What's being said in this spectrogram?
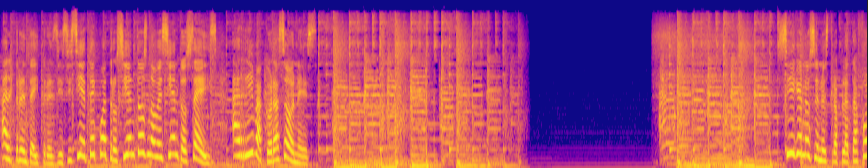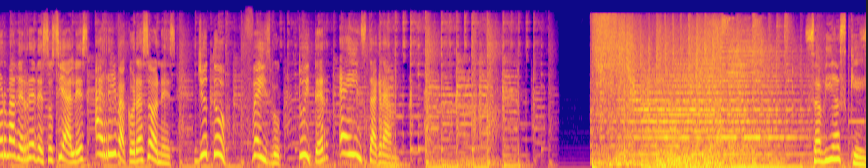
al 3317 400 906. Arriba Corazones. Síguenos en nuestra plataforma de redes sociales Arriba Corazones, YouTube, Facebook, Twitter e Instagram. ¿Sabías que?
